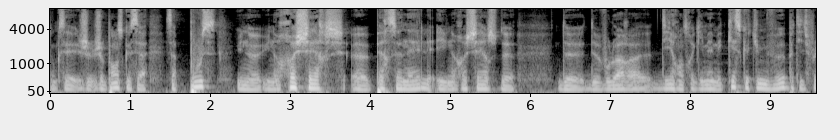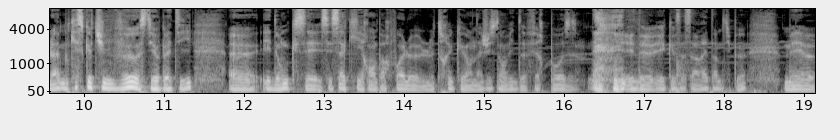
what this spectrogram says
Donc c'est je, je, pense que ça ça pousse une une recherche euh, personnelle et une recherche de de, de vouloir euh, dire entre guillemets mais qu'est-ce que tu me veux petite flamme? Qu'est-ce que tu me veux ostéopathie? Euh, et donc c'est c'est ça qui rend parfois le, le truc on a juste envie de faire pause et, de, et que ça s'arrête un petit peu. Mais euh,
